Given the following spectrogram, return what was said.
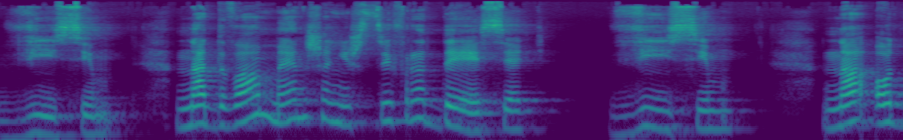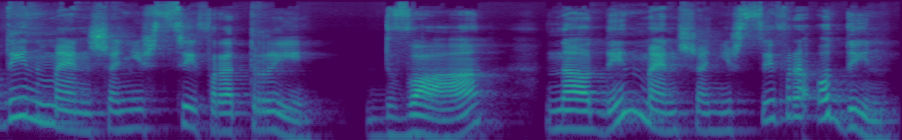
8. На 2 менша, ніж цифра 10 8. На 1 менша, ніж цифра 3 2. На 1 менша, ніж цифра 1.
